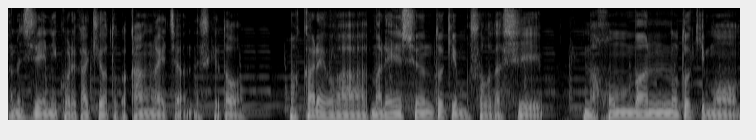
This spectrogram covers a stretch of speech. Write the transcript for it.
あの事前にこれ書けようとか考えちゃうんですけど、まあ彼はまあ練習の時もそうだし、まあ本番の時も、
